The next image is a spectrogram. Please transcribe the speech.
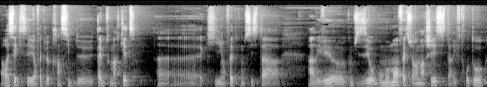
Alors c'est que c'est en fait le principe de time to market qui en fait consiste à arriver, comme tu disais, au bon moment en fait sur un marché. Si tu arrives trop tôt,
